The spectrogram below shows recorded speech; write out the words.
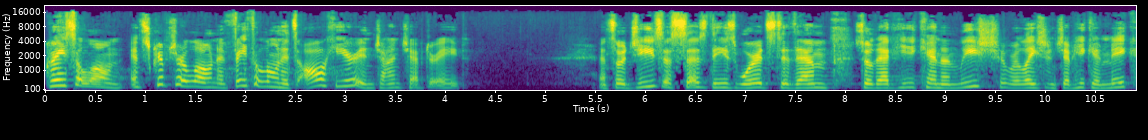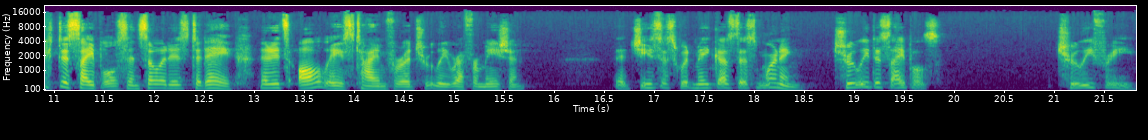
Grace alone, and scripture alone, and faith alone, it's all here in John chapter 8. And so Jesus says these words to them so that he can unleash a relationship. He can make disciples. And so it is today that it's always time for a truly reformation that Jesus would make us this morning truly disciples, truly free.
